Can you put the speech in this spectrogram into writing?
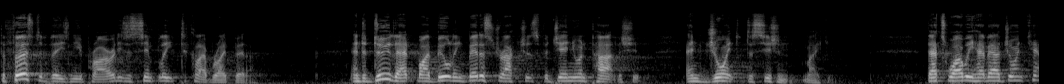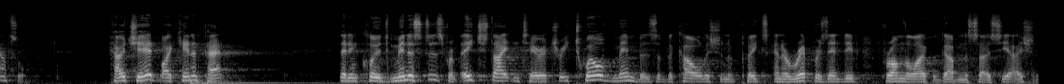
The first of these new priorities is simply to collaborate better, and to do that by building better structures for genuine partnership and joint decision-making. That's why we have our Joint Council, co-chaired by Ken and Pat, that includes ministers from each state and territory, 12 members of the Coalition of Peaks and a representative from the Local Government Association.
